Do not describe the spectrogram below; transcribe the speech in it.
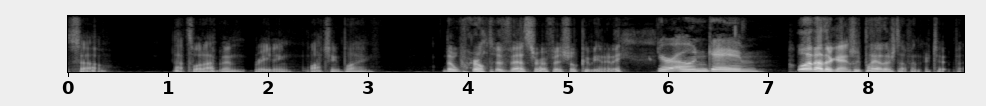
So that's what I've been reading, watching, playing. The World of Vesser official community. Your own game. Well, and other games. We play other stuff in there too, but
